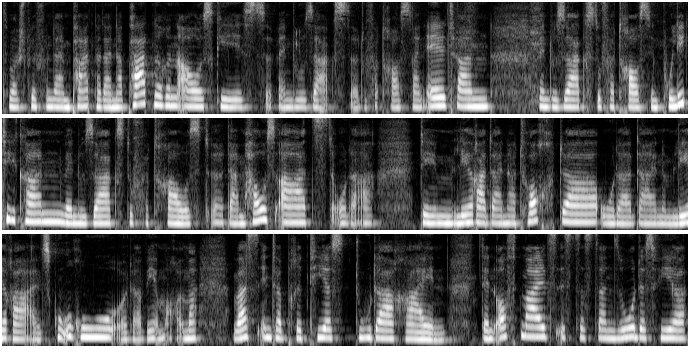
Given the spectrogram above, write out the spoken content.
zum Beispiel von deinem Partner, deiner Partnerin ausgehst, wenn du sagst, äh, du vertraust deinen Eltern, wenn du sagst, du vertraust den Politikern, wenn du sagst, du vertraust äh, deinem Hausarzt oder dem Lehrer deiner Tochter oder deinem Lehrer als Guru oder wem auch immer, was interpretierst du da rein? Denn oftmals ist es dann so, dass wir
